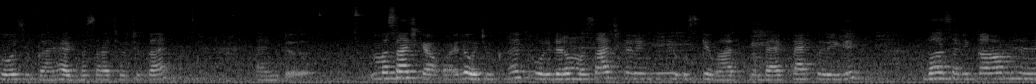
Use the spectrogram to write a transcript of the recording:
हो चुका है हेड मसाज हो चुका है। एंड मसाज क्या ऑयल हो चुका है। थोड़ी देर हम मसाज करेंगे, उसके बाद अपना बैग पैक करेंगे। बहुत सारे काम हैं।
